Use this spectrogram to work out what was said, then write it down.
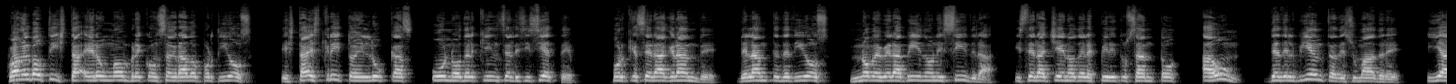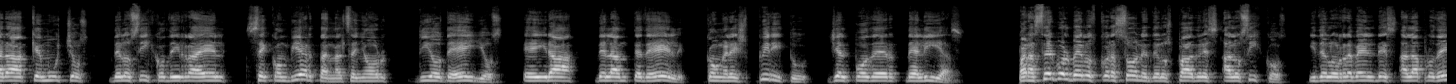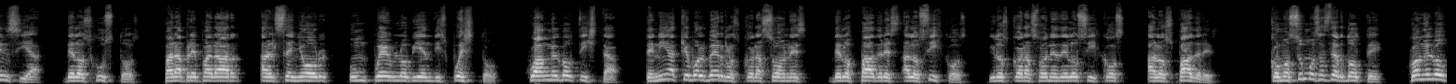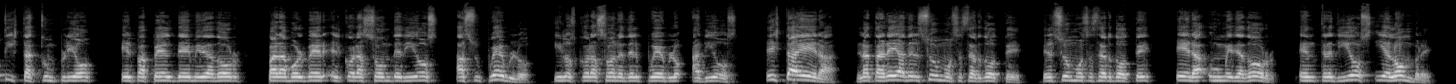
Juan el Bautista era un hombre consagrado por Dios. Está escrito en Lucas 1 del 15 al 17, porque será grande delante de Dios, no beberá vino ni sidra, y será lleno del Espíritu Santo aún desde el vientre de su madre, y hará que muchos de los hijos de Israel se conviertan al Señor Dios de ellos, e irá delante de él con el espíritu y el poder de Elías, para hacer volver los corazones de los padres a los hijos y de los rebeldes a la prudencia de los justos para preparar al Señor un pueblo bien dispuesto. Juan el Bautista tenía que volver los corazones de los padres a los hijos y los corazones de los hijos a los padres. Como sumo sacerdote, Juan el Bautista cumplió el papel de mediador para volver el corazón de Dios a su pueblo y los corazones del pueblo a Dios. Esta era la tarea del sumo sacerdote. El sumo sacerdote era un mediador entre Dios y el hombre.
